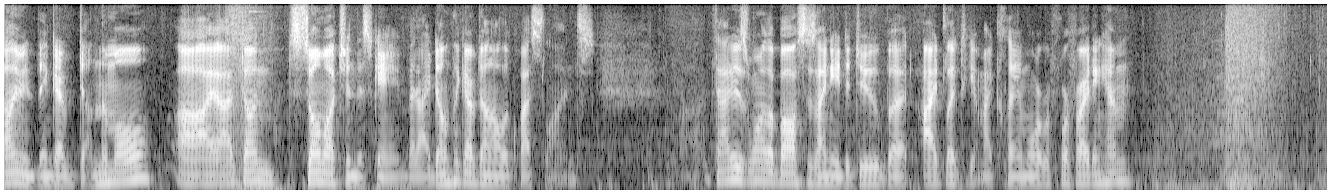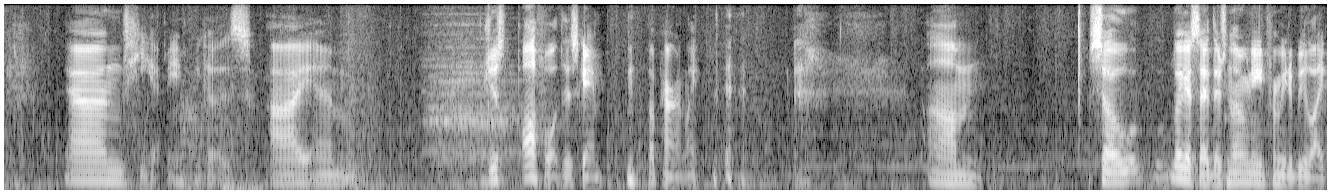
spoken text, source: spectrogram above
I don't even think I've done them all. Uh, I, I've done so much in this game, but I don't think I've done all the quest lines. Uh, that is one of the bosses I need to do, but I'd like to get my claymore before fighting him. And he hit me because I am just awful at this game, apparently. um, so, like I said, there's no need for me to be like,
